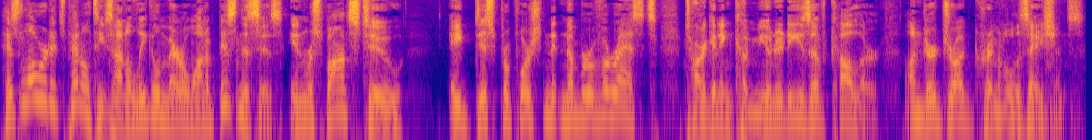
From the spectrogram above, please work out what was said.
has lowered its penalties on illegal marijuana businesses in response to a disproportionate number of arrests targeting communities of color under drug criminalizations.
